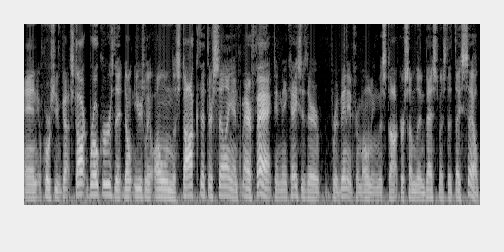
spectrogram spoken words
And of course, you've got stockbrokers that don't usually own the stock that they're selling. And matter of fact, in many cases, they're prevented from owning the stock or some of the investments that they sell.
